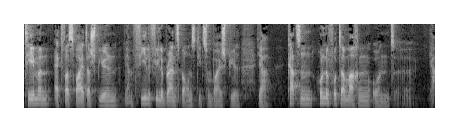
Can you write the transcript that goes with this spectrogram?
Themen etwas weiterspielen. Wir haben viele, viele Brands bei uns, die zum Beispiel, ja, Katzen, Hundefutter machen und äh, ja,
